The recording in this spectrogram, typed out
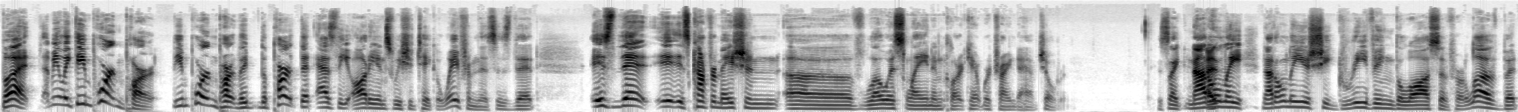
but I mean like the important part, the important part the, the part that as the audience we should take away from this is that is that is confirmation of Lois Lane and Clark Kent were trying to have children. It's like not I- only not only is she grieving the loss of her love, but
